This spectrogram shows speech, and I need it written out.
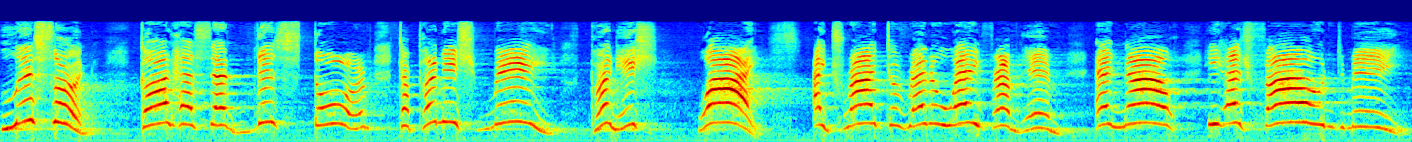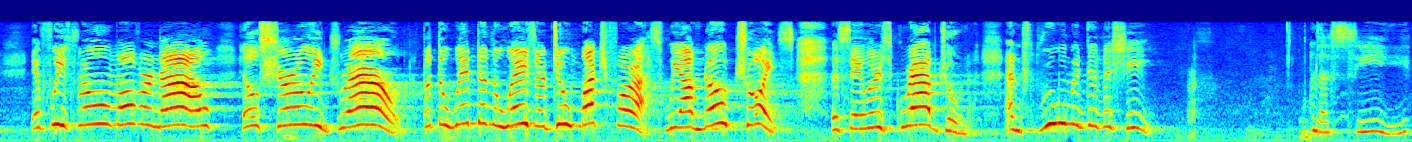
Listen! God has sent this storm to punish me. Punish? Why? I tried to run away from him, and now he has found me. If we throw him over now, he'll surely drown. But the wind and the waves are too much for us. We have no choice. The sailors grabbed Jonah and threw him into the sea. The sea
